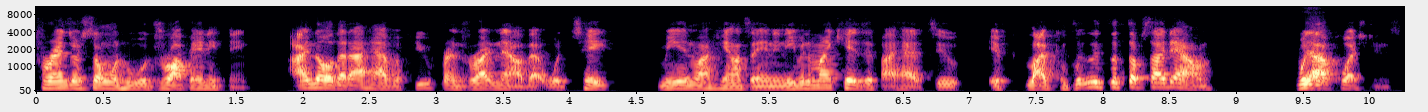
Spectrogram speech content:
friends are someone who will drop anything. I know that I have a few friends right now that would take me and my fiance and, and even my kids if I had to, if life completely flipped upside down, without yeah. questions.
